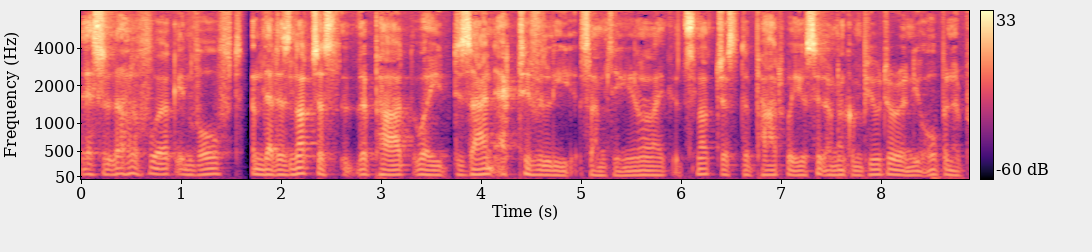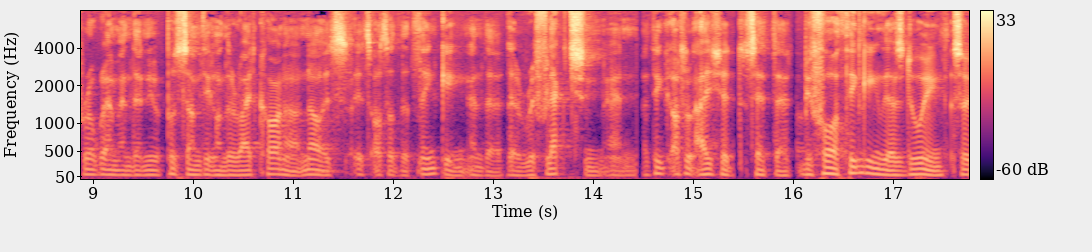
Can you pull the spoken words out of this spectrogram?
there's a lot of work involved. And that is not just the part where you design actively something, you know, like it's not just the part where you sit on a computer and you open a program and then you put something on the right corner. No, it's, it's also the thinking and the, the reflection. And I think Otl Aicher said that before thinking, there's doing. So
